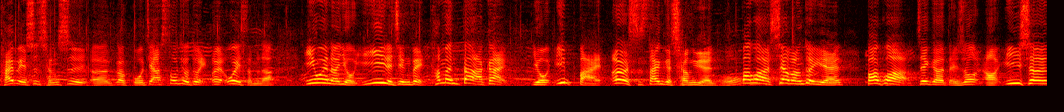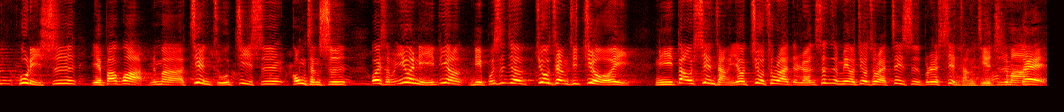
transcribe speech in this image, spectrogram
台北市城市呃个国家搜救队，为为什么呢？因为呢有一亿的经费，他们大概有一百二十三个成员，包括消防队员，包括这个等于说啊医生、护理师，也包括那么建筑技师、工程师。为什么？因为你一定要，你不是就就这样去救而已，你到现场也要救出来的人，甚至没有救出来，这次不是现场截肢吗？对。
